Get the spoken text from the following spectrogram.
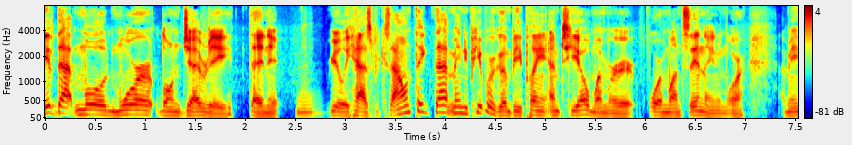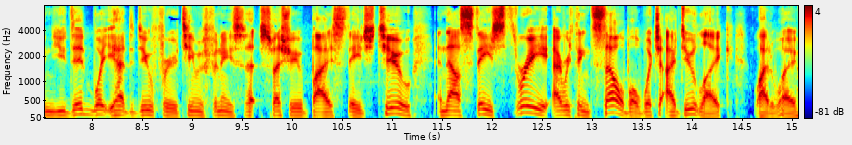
give that mode more longevity than it really has because i don't think that many people are going to be playing mto when we're four months in anymore i mean you did what you had to do for your team affinity especially by stage two and now stage three everything's sellable which i do like by the way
